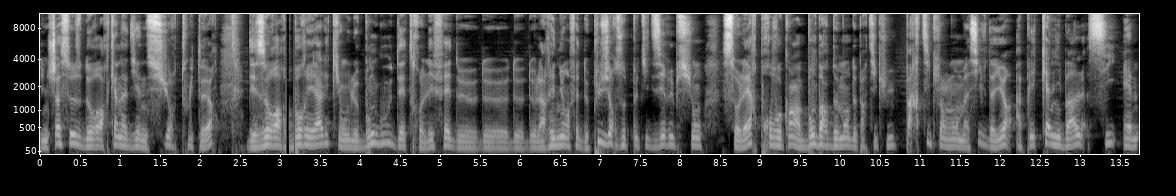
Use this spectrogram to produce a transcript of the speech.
d'une chasseuse d'aurore canadienne sur Twitter. Des aurores boréales qui ont eu le bon goût d'être l'effet de, de, de, de la réunion en fait de plusieurs autres petites éruptions solaires provoquant un bombardement de particules particulièrement massif d'ailleurs appelé Cannibal CME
